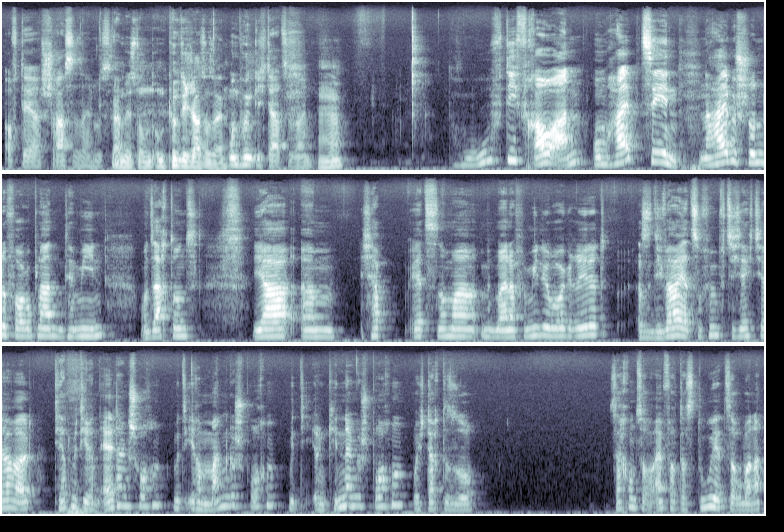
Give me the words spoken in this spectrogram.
auf der Straße sein müssen, Da müssen, um, um pünktlich da zu sein. um pünktlich da zu sein. Mhm. Ruft die Frau an um halb zehn, eine halbe Stunde vor geplanten Termin und sagt uns, ja, ähm, ich habe jetzt nochmal mit meiner Familie darüber geredet. Also die war jetzt so 50, 60 Jahre alt. Die hat mit ihren Eltern gesprochen, mit ihrem Mann gesprochen, mit ihren Kindern gesprochen, wo ich dachte so, sag uns doch einfach, dass du jetzt darüber nach...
